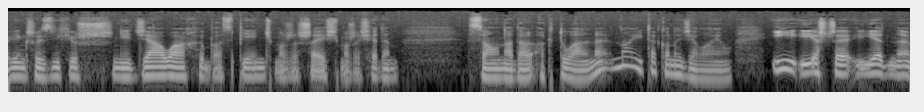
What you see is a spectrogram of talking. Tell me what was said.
Większość z nich już nie działa, chyba z pięć, może sześć, może siedem są nadal aktualne, no i tak one działają. I jeszcze, jedne,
